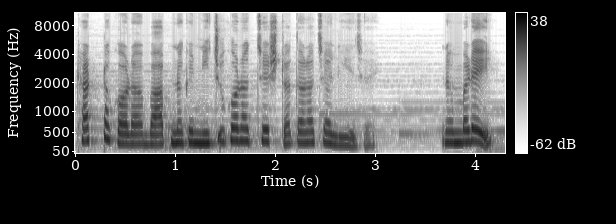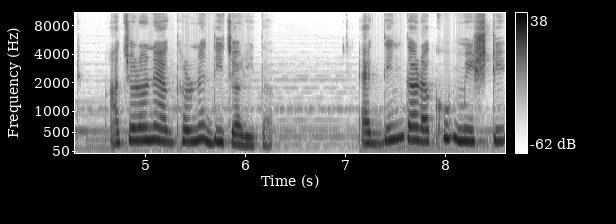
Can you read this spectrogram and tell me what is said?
ঠাট্টা করা বা আপনাকে নিচু করার চেষ্টা তারা চালিয়ে যায়। নাম্বার এইট আচরণে এক ধরনের দ্বিচারিতা। একদিন তারা খুব মিষ্টি,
